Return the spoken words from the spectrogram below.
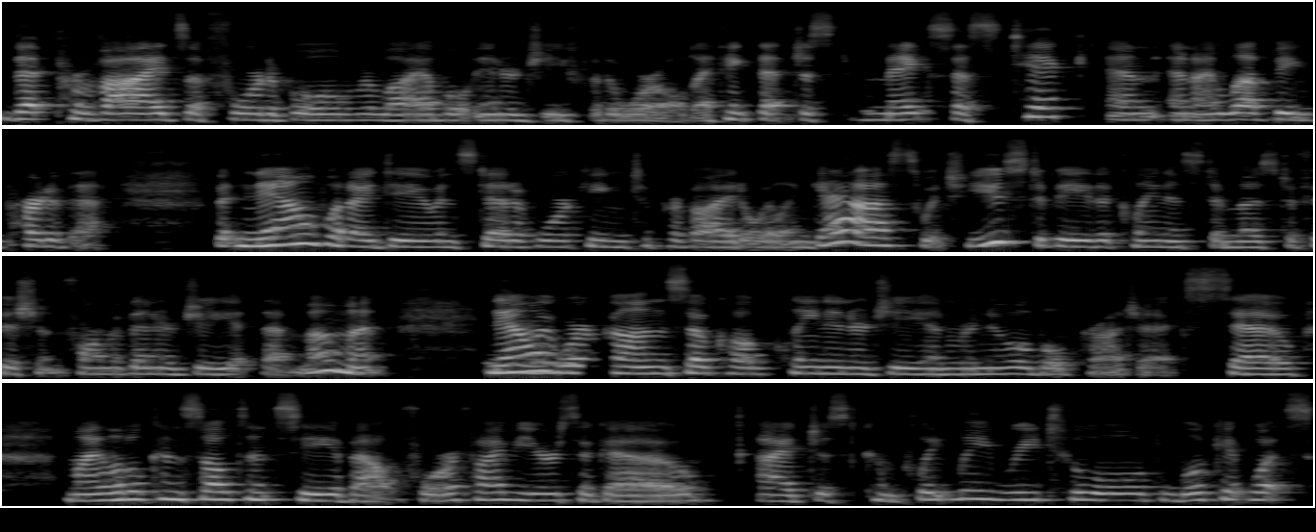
that provides affordable, reliable energy for the world. I think that just makes us tick, and, and I love being part of that. But now, what I do instead of working to provide oil and gas, which used to be the cleanest and most efficient form of energy at that moment, now I mm-hmm. work on so called clean energy and renewable projects. So, my little consultancy about four or five years ago, I just completely retooled, look at what's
